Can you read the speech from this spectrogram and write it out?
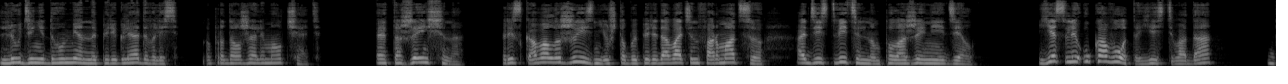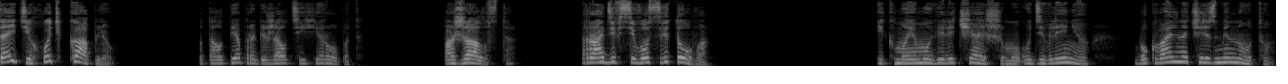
Люди недоуменно переглядывались, но продолжали молчать. «Эта женщина рисковала жизнью, чтобы передавать информацию о действительном положении дел. Если у кого-то есть вода, дайте хоть каплю!» По толпе пробежал тихий ропот. Пожалуйста, Ради всего святого!» И к моему величайшему удивлению, буквально через минуту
